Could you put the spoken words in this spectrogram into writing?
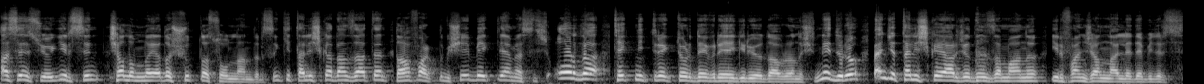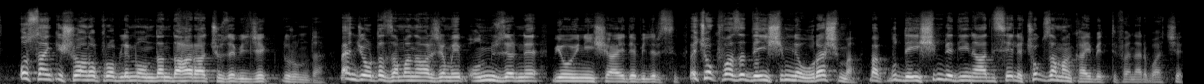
Asensio girsin, çalımla ya da şutla sonlandırsın ki Talişka'dan zaten daha farklı bir şey bekleyemezsin. İşte orada teknik direktör devreye giriyor davranışı. Nedir o? Bence Talişka'ya harcadığın zamanı İrfan Can'la halledebilirsin. O sanki şu an o problemi ondan daha rahat çözebilecek durumda. Bence orada zaman harcamayıp onun üzerine bir oyun inşa edebilirsin. Ve çok fazla değişimle uğraşma. Bak bu değişim dediğin hadiseyle çok zaman kaybetti Fenerbahçe.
